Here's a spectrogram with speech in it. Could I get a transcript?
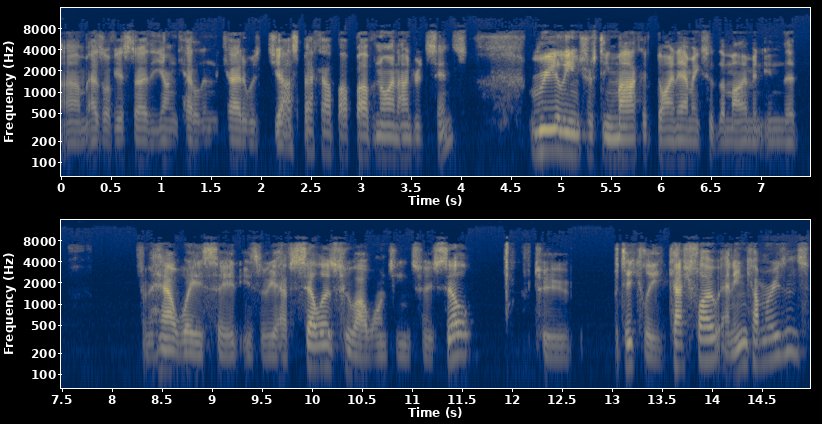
Um, as of yesterday, the young cattle indicator was just back up above 900 cents. Really interesting market dynamics at the moment in that, from how we see it, is we have sellers who are wanting to sell to particularly cash flow and income reasons,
